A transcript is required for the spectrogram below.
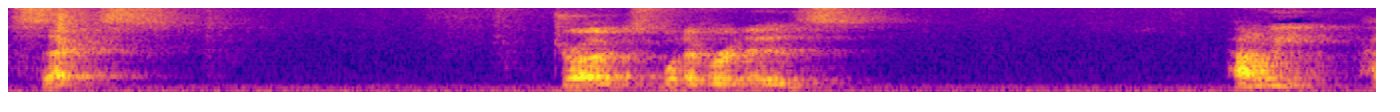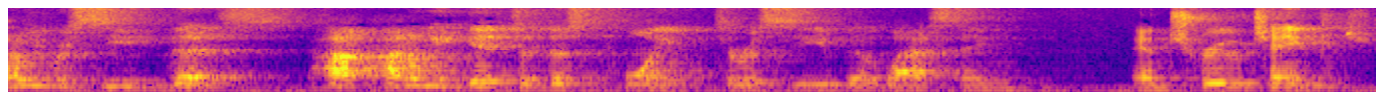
sex, drugs, whatever it is. How do we how do we receive this? How, how do we get to this point to receive the lasting and true change?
